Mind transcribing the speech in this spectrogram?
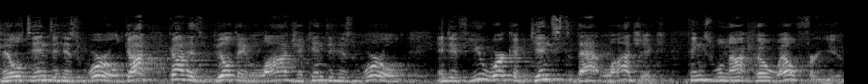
built into His world, God, God has built a logic into His world, and if you work against that logic, things will not go well for you.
